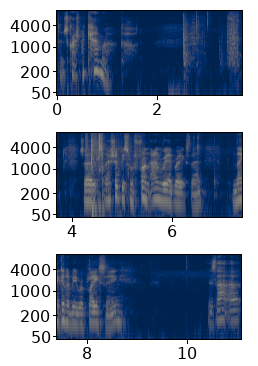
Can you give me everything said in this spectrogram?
don't scratch my camera. God. So there should be some front and rear brakes there. And they're going to be replacing. Is that a,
